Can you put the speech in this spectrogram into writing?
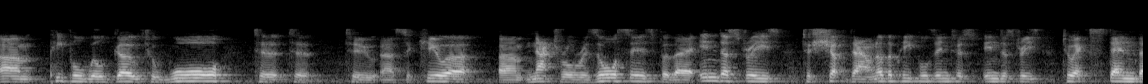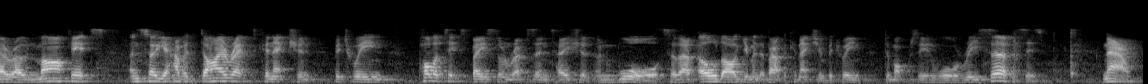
um, people will go to war to, to, to uh, secure um, natural resources for their industries, to shut down other people's industries, to extend their own markets. And so you have a direct connection between politics based on representation and war. So that old argument about the connection between democracy and war resurfaces. Now,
